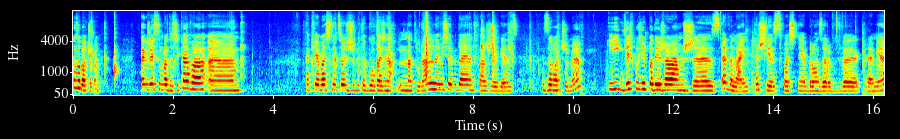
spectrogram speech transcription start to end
No zobaczymy. Także jestem bardzo ciekawa. Takie właśnie coś, żeby to było bardziej nat- naturalne mi się wydaje na twarzy, więc zobaczymy. I gdzieś później podejrzałam, że z Eveline też jest właśnie bronzer w kremie.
